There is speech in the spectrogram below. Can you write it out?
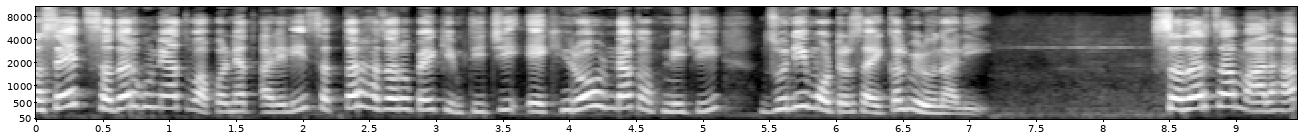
तसेच सदर गुन्ह्यात वापरण्यात आलेली सत्तर हजार रुपये किमतीची एक हिरो होंडा कंपनीची जुनी मोटरसायकल मिळून आली. सदरचा माल हा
